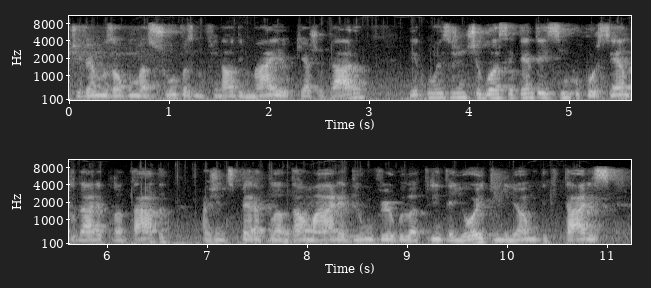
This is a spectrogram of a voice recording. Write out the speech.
Tivemos algumas chuvas no final de maio que ajudaram, e com isso a gente chegou a 75% da área plantada. A gente espera plantar uma área de 1,38 milhão de hectares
